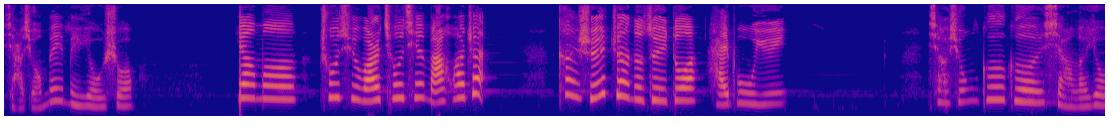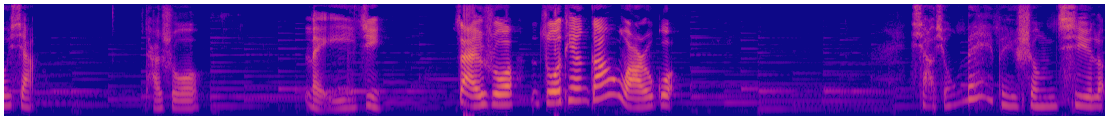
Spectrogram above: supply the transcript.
小熊妹妹又说：“要么出去玩秋千麻花转，看谁转的最多还不晕。”小熊哥哥想了又想，他说：“没劲。再说昨天刚玩过。”小熊妹妹生气了，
